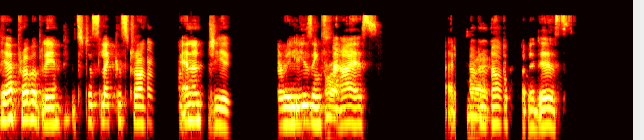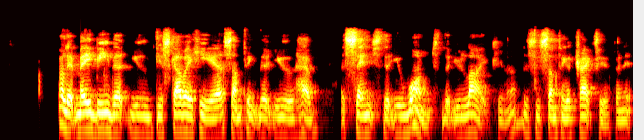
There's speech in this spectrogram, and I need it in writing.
Yeah, probably. It's just like a strong energy releasing from right. my eyes. I don't right. know what it is. Well, it may be that you discover here something that you have a sense that you want, that you like. You know, this is something attractive, and it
